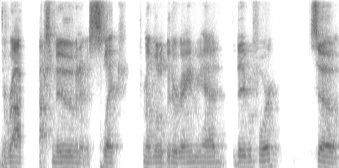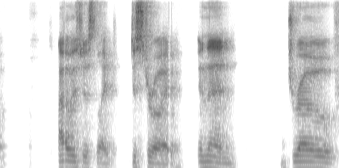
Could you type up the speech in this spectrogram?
the rocks move, and it was slick from a little bit of rain we had the day before. So I was just like destroyed, and then drove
